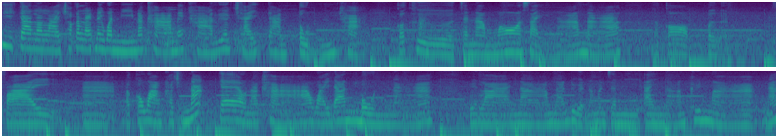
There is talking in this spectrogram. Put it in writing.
ธีการละลายช็อกโกแลตในวันนี้นะคะ แม่ค้าเลือกใช้การตุ๋นค่ะ ก็คือจะนำหม้อใส่น้ำนะแล้วก็เปิดไฟอ่าแล้วก็วางภาชนะแก้วนะคะ ไว้ด้านบนนะ เวลาน้ำนะเดือดนะมันจะมีไอน้ำขึ้นมานะ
